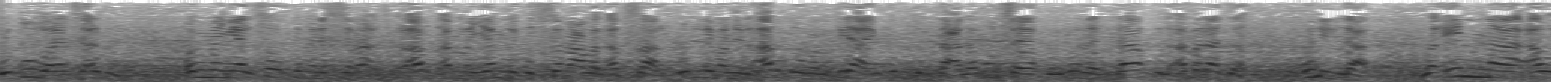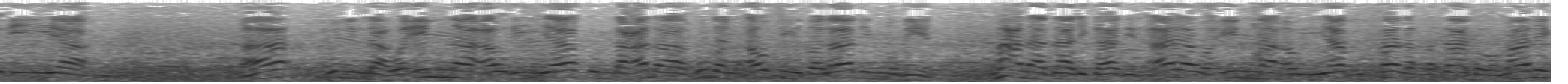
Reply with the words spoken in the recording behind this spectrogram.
يقول ولئن سالتم قل من يرزقكم من السماء والارض أم من يملك السمع والأبصار؟ قل لمن الأرض ومن فيها إن كنتم تعلمون سيقولون الله قل أفلا قل الله. وإنا أو إياكم. ها؟ قل الله. وإنا أو إياكم لعلى هدى أو في ضلال مبين. معنى ذلك هذه الآية. وإنا أو إياكم. قال قتادة ومالك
